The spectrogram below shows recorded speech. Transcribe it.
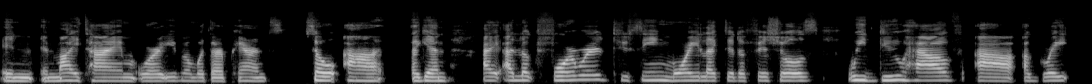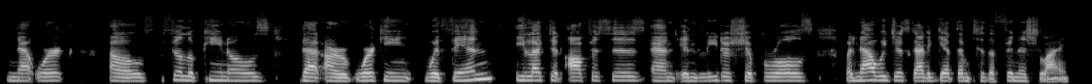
in in my time or even with our parents. So uh, again, I, I, look forward to seeing more elected officials. We do have uh, a great network of Filipinos that are working within elected offices and in leadership roles. But now we just got to get them to the finish line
